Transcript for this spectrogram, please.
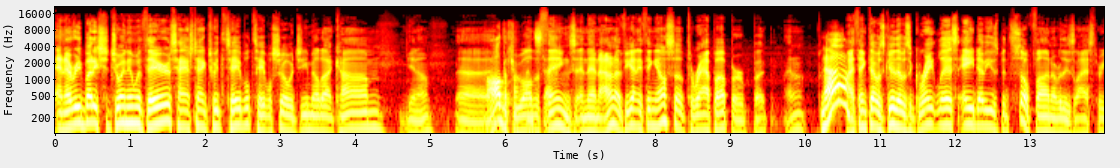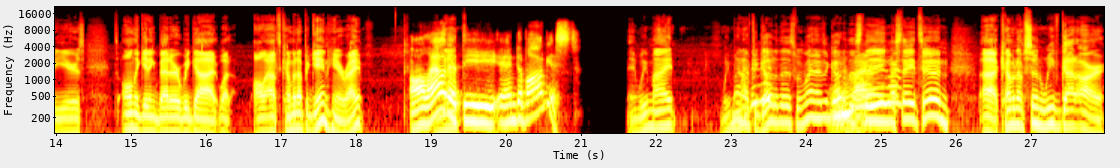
and everybody should join in with theirs. Hashtag tweet the table, tableshow at gmail.com. You know, uh, All the do all the stuff. things. And then I don't know if you got anything else to to wrap up, or but I don't. No, I think that was good. That was a great list. AEW has been so fun over these last three years. It's only getting better. We got what all out's coming up again here, right? all out Yeah. at the end of August. and we might we might have to go to this. We might have to go We to this thing. Stay tuned. Uh, coming up soon, we've got our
